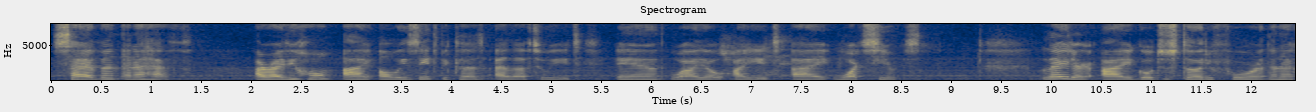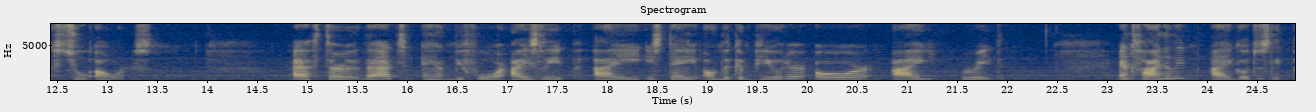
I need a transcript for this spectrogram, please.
seven and a half. Arriving home, I always eat because I love to eat, and while I eat, I watch series. Later, I go to study for the next two hours. After that, and before I sleep, I stay on the computer or I read. And finally, I go to sleep.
